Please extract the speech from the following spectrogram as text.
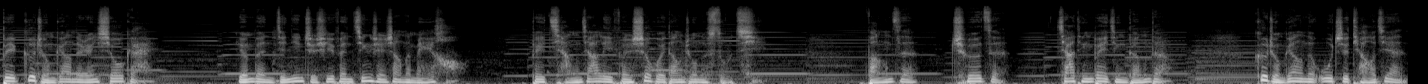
被各种各样的人修改。原本仅仅只是一份精神上的美好，被强加了一份社会当中的俗气，房子、车子、家庭背景等等，各种各样的物质条件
